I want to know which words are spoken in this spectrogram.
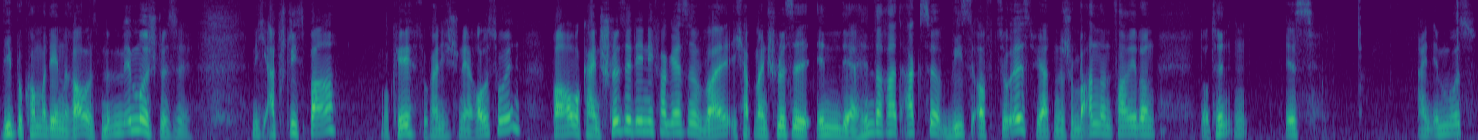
Wie bekommen wir den raus? Mit dem Imbusschlüssel. Nicht abschließbar, Okay, so kann ich schnell rausholen. Brauche aber keinen Schlüssel, den ich vergesse, weil ich habe meinen Schlüssel in der Hinterradachse, wie es oft so ist. Wir hatten das schon bei anderen Fahrrädern. Dort hinten ist ein Imbus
